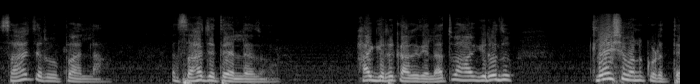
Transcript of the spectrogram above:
ಸಹಜ ರೂಪ ಅಲ್ಲ. ಅದು ಸಹಜತೆ ಅಲ್ಲ ಅದು. ಹಾಗಿರೋಕ್ಕಾಗೋದಿಲ್ಲ ಅಥವಾ ಹಾಗಿರೋದು ಕ್ಲೇಶವನ್ನು ಕೊಡುತ್ತೆ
